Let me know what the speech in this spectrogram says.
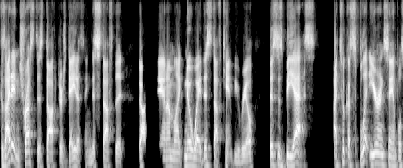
because I didn't trust this doctor's data thing, this stuff that Dr. Dan, I'm like, no way, this stuff can't be real. This is BS. I took a split urine sample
